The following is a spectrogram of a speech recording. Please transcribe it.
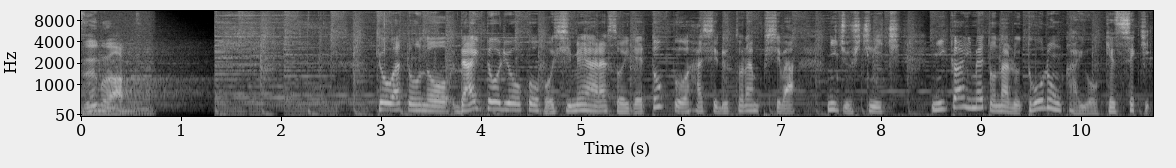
ズームアップ。共和党の大統領候補指名争いでトップを走るトランプ氏は27日2回目となる討論会を欠席。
